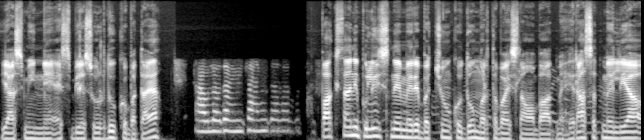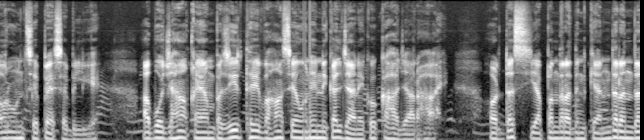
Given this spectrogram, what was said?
یاسمین نے ایس بی ایس اردو کو بتایا، پاکستانی پولیس نے میرے بچوں کو دو مرتبہ اسلام آباد میں حراست میں لیا اور ان سے پیسے بھی لیے۔ اب وہ جہاں قیام پذیر تھے، وہاں سے انہیں نکل جانے کو کہا جا رہا ہے اور دس یا پندرہ دن کے اندر اندر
